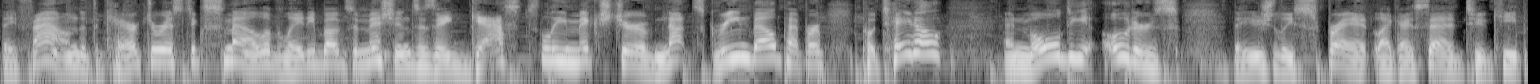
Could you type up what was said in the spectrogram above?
they found that the characteristic smell of ladybugs' emissions is a ghastly mixture of nuts, green bell pepper, potato, and moldy odors. They usually spray it, like I said, to keep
